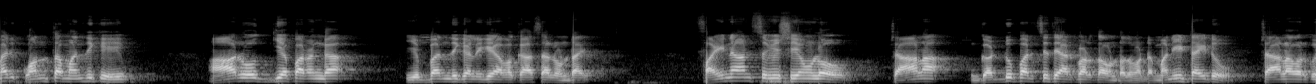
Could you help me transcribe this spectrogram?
మరి కొంతమందికి ఆరోగ్యపరంగా ఇబ్బంది కలిగే అవకాశాలు ఉంటాయి. ఫైనాన్స్ విషయంలో చాలా గడ్డు పరిస్థితి ఏర్పడుతూ ఉంటుంది అన్నమాట మనీ టైటు చాలా వరకు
